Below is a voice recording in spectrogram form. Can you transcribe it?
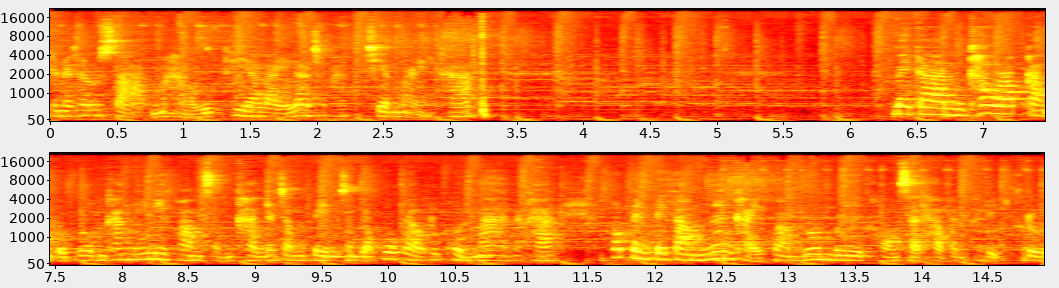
คณะครุศาสตร์ มหาวิทยาลัยราชภัฏเชียงใหม่นะคะในการเข้ารับการอบรมครั้งนี้มีความสำคัญและจำเป็นสำหรับพวกเราทุกคนมากนะคะ เพราะเป็นไปตามเงื่อนไขความร่วมมือของสถาบันผลิตครู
